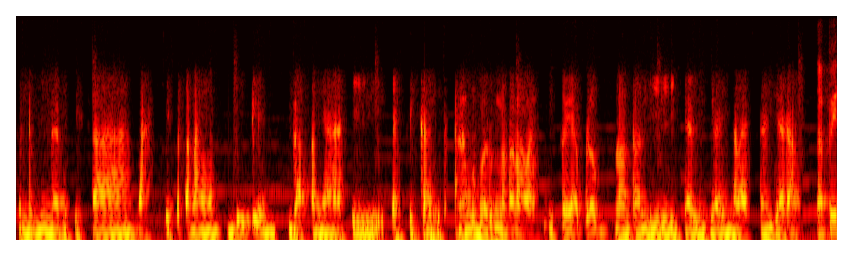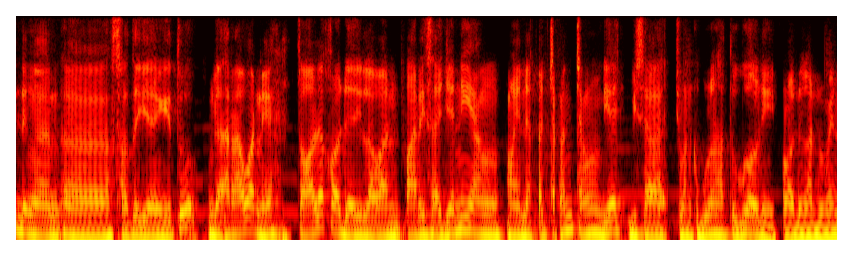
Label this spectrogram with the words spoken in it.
bener-bener bisa ngasih ketenangan di lini belakangnya si Benfica gitu karena gue baru nonton lawan itu ya belum nonton di liga-liga yang lain kan jarang tapi dengan eh, strategi yang gitu nggak rawan ya soalnya kalau dari lawan Paris aja nih yang mainnya kenceng-kenceng dia bisa cuman kebulan satu gol nih kalau dengan bermain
